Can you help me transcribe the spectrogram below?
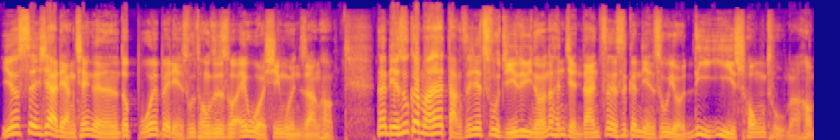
也就剩下两千个人都不会被脸书通知说，哎，我有新文章哈。那脸书干嘛在挡这些触及率呢？那很简单，这个是跟脸书有利益冲突嘛哈。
